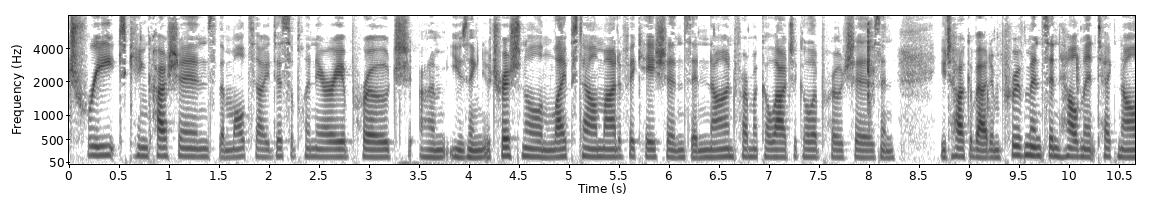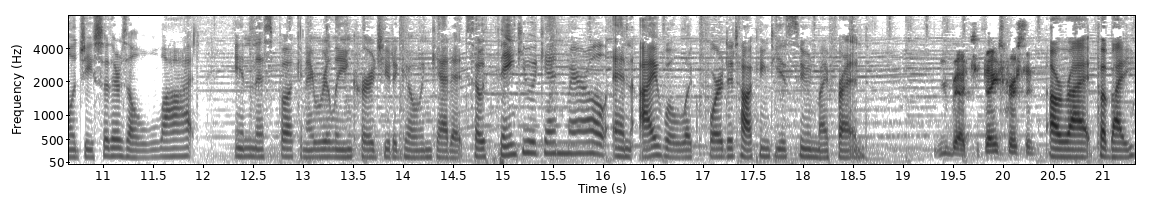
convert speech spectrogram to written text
treat concussions, the multidisciplinary approach um, using nutritional and lifestyle modifications and non pharmacological approaches. And you talk about improvements in helmet technology. So there's a lot in this book, and I really encourage you to go and get it. So thank you again, Merril, and I will look forward to talking to you soon, my friend. You betcha. Thanks, Kristen. All right. Bye bye.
